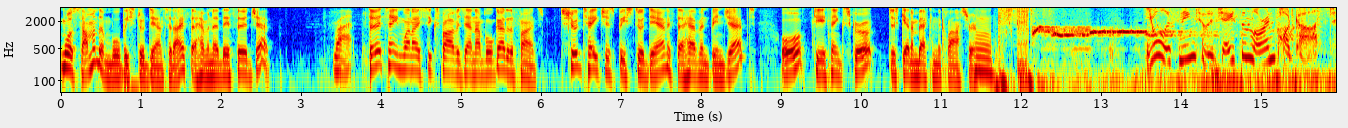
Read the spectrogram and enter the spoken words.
well, some of them will be stood down today if they haven't had their third jab. Right. Thirteen one zero six five is our number. We'll go to the phones. Should teachers be stood down if they haven't been jabbed, or do you think screw it, just get them back in the classroom? Hmm. You're listening to the Jase and Lauren podcast.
